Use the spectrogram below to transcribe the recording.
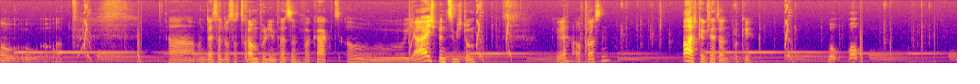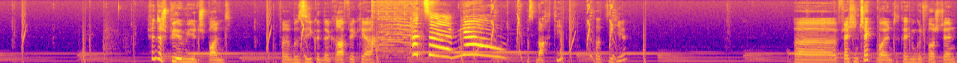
Oh, oh, oh. Ah, und deshalb ist das Trampolin plötzlich verkackt. Oh, ja, ich bin ziemlich dumm. Okay, aufpassen. Ah, ich kann klettern. Okay. Wow, wow. Ich finde das Spiel irgendwie entspannt. Von der Musik und der Grafik her. Katze, miau. Was macht die? Was hat sie hier? Äh, vielleicht ein Checkpoint. Das kann ich mir gut vorstellen.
